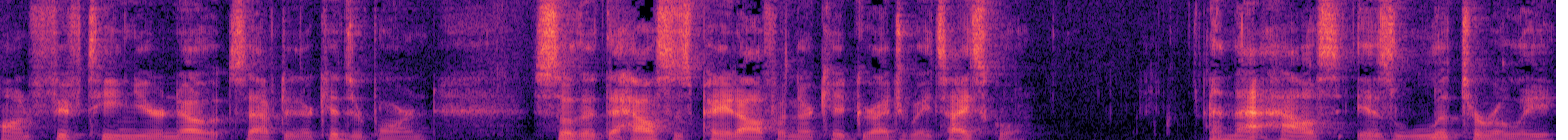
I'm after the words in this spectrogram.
on 15 year notes after their kids are born so that the house is paid off when their kid graduates high school. And that house is literally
